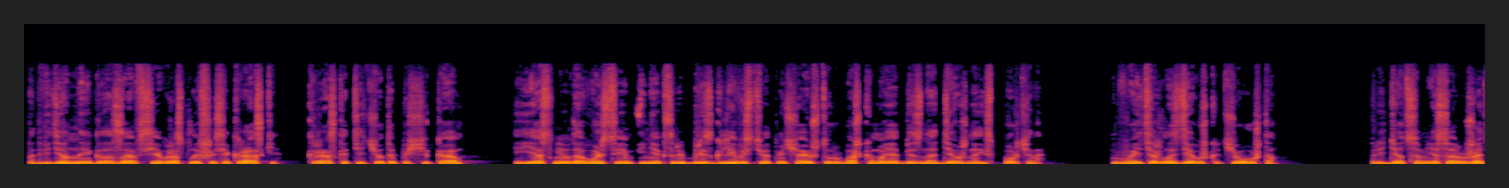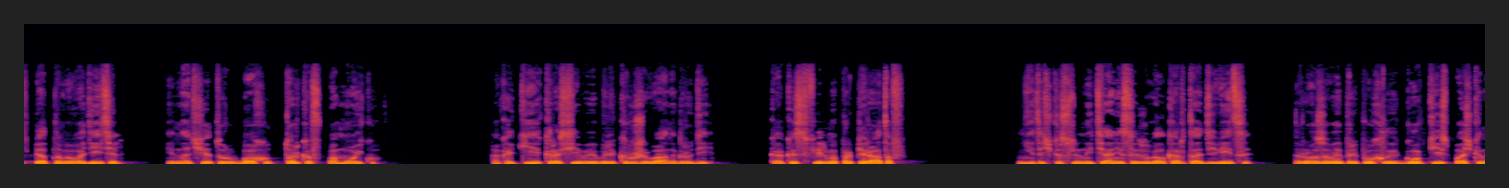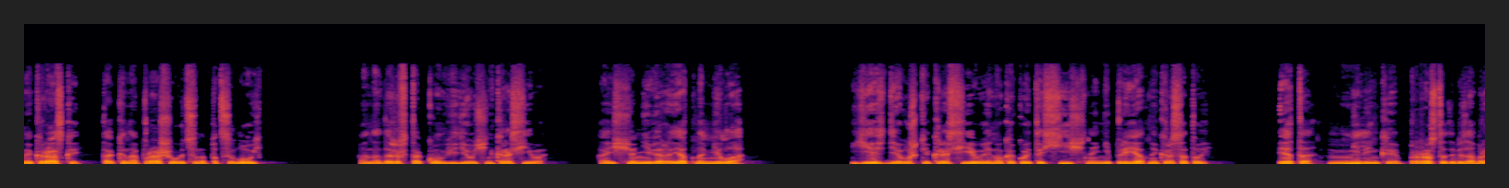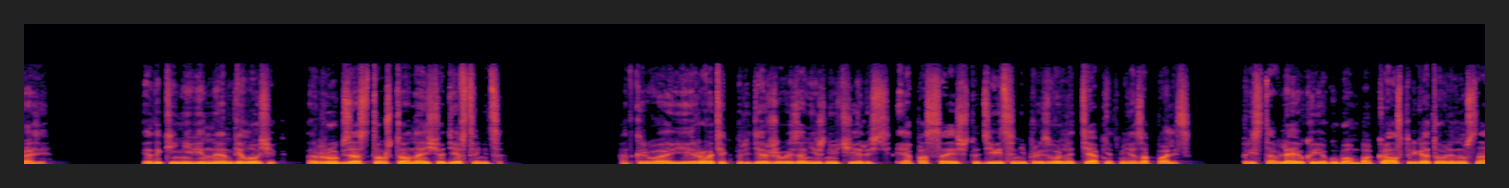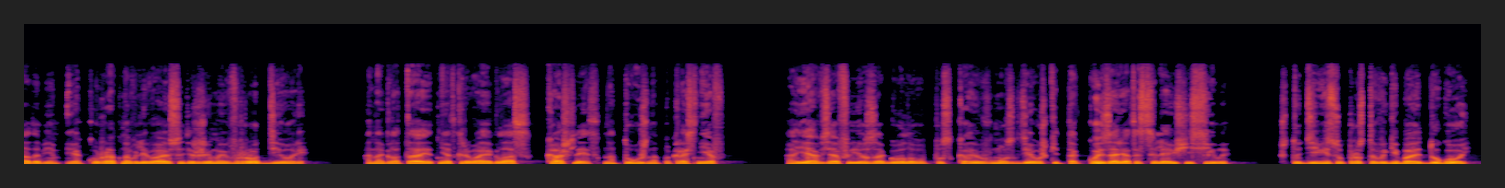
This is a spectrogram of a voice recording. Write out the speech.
Подведенные глаза все в расплывшейся краске, краска течет и по щекам, и я с неудовольствием и некоторой брезгливостью отмечаю, что рубашка моя безнадежно испорчена. Вытерлась девушка, чего уж там. Придется мне сооружать пятновыводитель, иначе эту рубаху только в помойку. А какие красивые были кружева на груди, как из фильма про пиратов. Ниточка слюны тянется из уголка рта девицы, розовые припухлые губки, испачканные краской, так и напрашиваются на поцелуй. Она даже в таком виде очень красива, а еще невероятно мила. Есть девушки красивые, но какой-то хищной, неприятной красотой. Это миленькая просто до безобразия. Эдакий невинный ангелочек, рубь за сто, что она еще девственница. Открываю ей ротик, придерживая за нижнюю челюсть и опасаясь, что девица непроизвольно тяпнет меня за палец. Приставляю к ее губам бокал с приготовленным снадобьем и аккуратно вливаю содержимое в рот Диори. Она глотает, не открывая глаз, кашляет, натужно, покраснев, а я, взяв ее за голову, пускаю в мозг девушки такой заряд исцеляющей силы, что девицу просто выгибает дугой.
